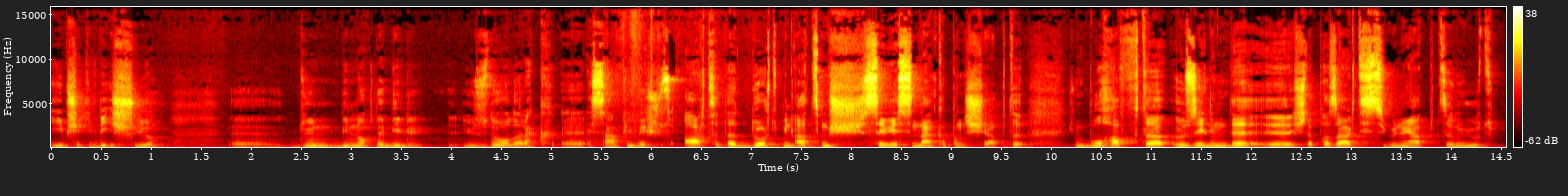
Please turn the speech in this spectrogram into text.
iyi bir şekilde işliyor. E, dün 1.1 yüzde olarak e, S&P 500 artıda 4060 seviyesinden kapanış yaptı. Şimdi bu hafta özelinde e, işte pazartesi günü yaptığım YouTube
